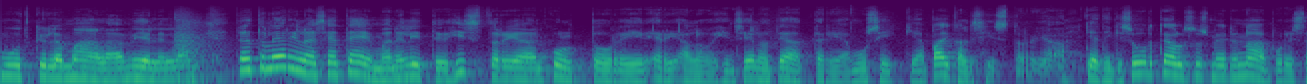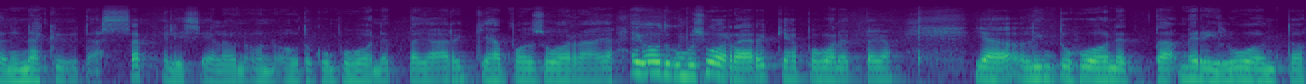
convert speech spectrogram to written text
muut kyllä maalaa mielellään. Täällä tulee erilaisia teemoja, ne liittyy historiaan, kulttuuriin, eri aloihin. Siellä on teatteria, musiikkia, paikallishistoriaa. Tietenkin suurteollisuus meidän naapurissa niin näkyy tässä. Eli siellä on, on Outokumpuhuonetta ja Rikkihapon suoraa, ja, ei Outokumpu suoraa ja Rikkihappohuonetta ja, ja lintuhuonetta, meriluonto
